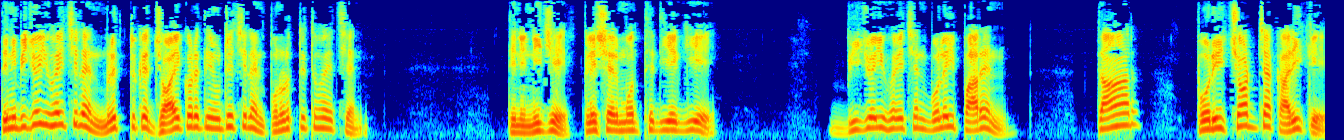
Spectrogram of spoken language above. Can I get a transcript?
তিনি বিজয়ী হয়েছিলেন, মৃত্যুকে জয় করে তিনি উঠেছিলেন, পুনরুত্থিত হয়েছেন। তিনি নিজে ক্লেশের মধ্যে দিয়ে গিয়ে বিজয়ী হয়েছেন বলেই পারেন। তার পরিচর্যাকারীকে,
